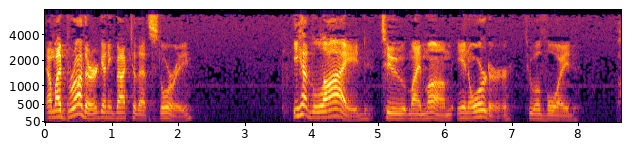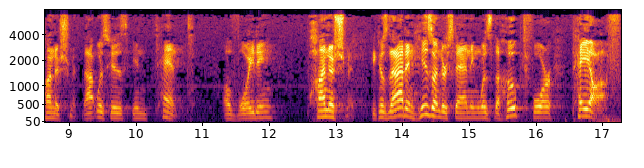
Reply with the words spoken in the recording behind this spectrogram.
Now, my brother, getting back to that story, he had lied to my mom in order to avoid punishment. That was his intent, avoiding punishment. Because that, in his understanding, was the hoped for payoff.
